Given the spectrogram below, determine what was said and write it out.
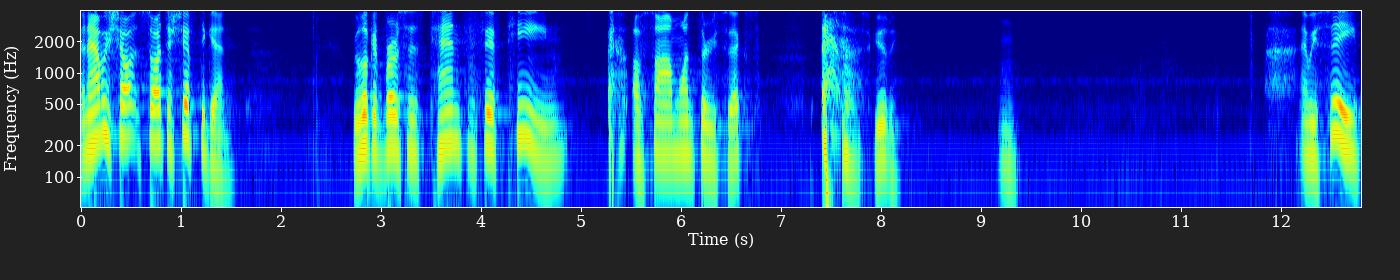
And now we start to shift again. We look at verses 10 through 15 of Psalm 136. Excuse me. Mm. And we see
